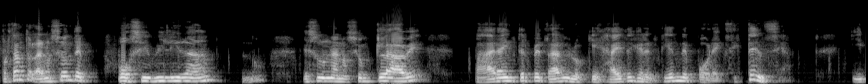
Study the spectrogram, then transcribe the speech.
Por tanto, la noción de posibilidad ¿no? es una noción clave para interpretar lo que Heidegger entiende por existencia y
